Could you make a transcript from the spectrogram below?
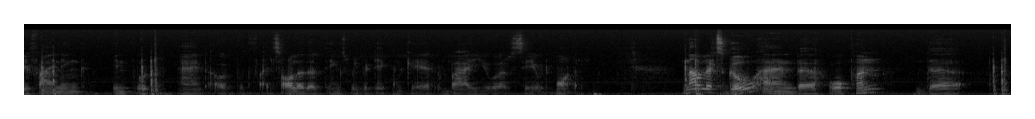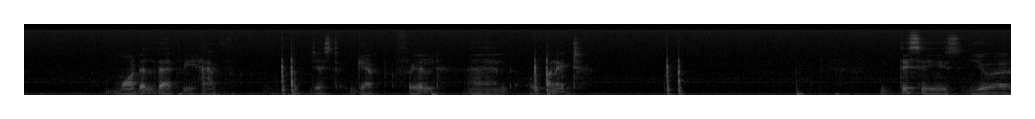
defining input and output files. All other things will be taken care by your saved model. Now let's go and uh, open the model that we have just gap filled and open it. This is your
